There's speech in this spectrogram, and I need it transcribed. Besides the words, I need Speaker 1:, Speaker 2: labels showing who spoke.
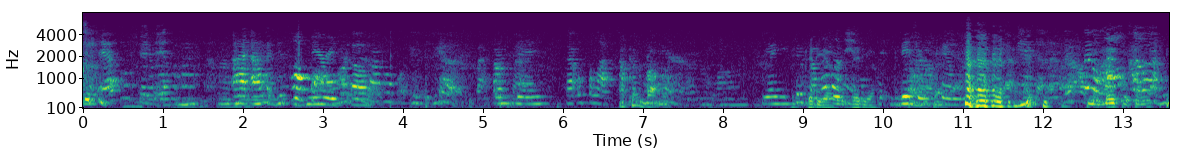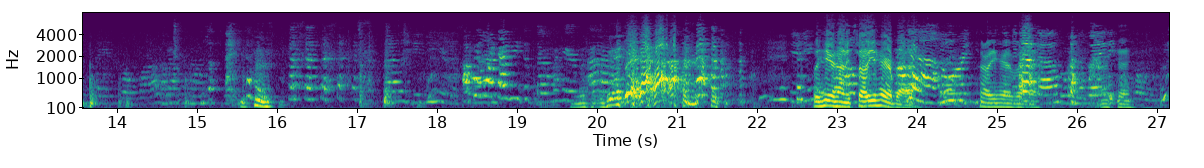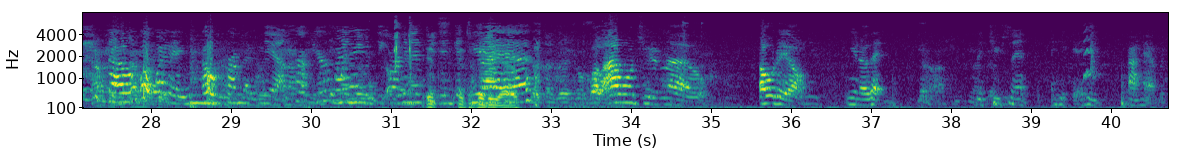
Speaker 1: I, I, this was Mary's, uh, birthday.
Speaker 2: That was the last
Speaker 3: I could have brought my
Speaker 1: Yeah, you could have.
Speaker 3: video. Video.
Speaker 1: Video film.
Speaker 2: It's been a long time.
Speaker 4: I feel like I need to throw my hair back.
Speaker 5: Well, here, honey, throw your hair back.
Speaker 2: Yeah.
Speaker 5: Throw your hair back.
Speaker 2: From the wedding.
Speaker 5: Okay.
Speaker 4: No, what wedding? Oh, from
Speaker 2: Yeah, from your
Speaker 4: When
Speaker 2: when
Speaker 4: he
Speaker 2: he
Speaker 4: was
Speaker 2: was the organist,
Speaker 5: It's,
Speaker 2: you didn't get
Speaker 5: it's
Speaker 2: to
Speaker 5: video.
Speaker 6: Well, I want you to know, Odell, you know, that, that you sent, he, he, I have it,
